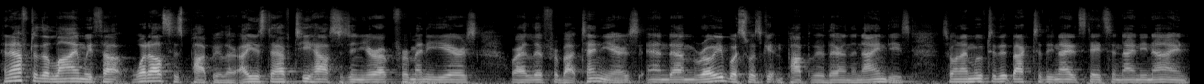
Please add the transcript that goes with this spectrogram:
And after the lime, we thought, what else is popular? I used to have tea houses in Europe for many years, where I lived for about 10 years, and um, was getting popular there in the 90s. So when I moved to the, back to the United States in 99,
